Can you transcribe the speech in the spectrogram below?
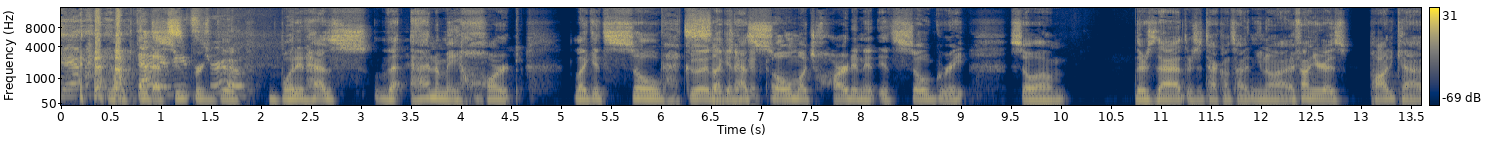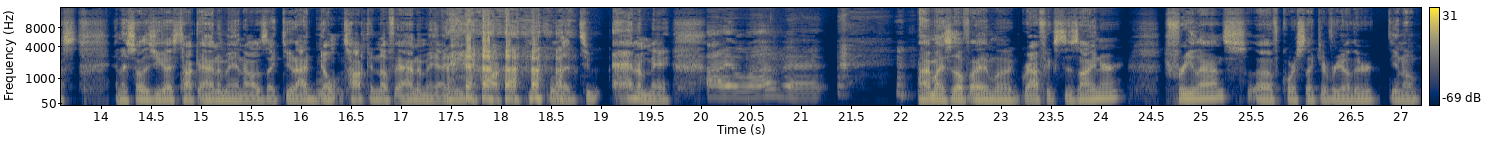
Yeah. Like, That it's super true. good. but it has the anime heart. Like it's so That's good. Like it has so much heart in it. It's so great. So um there's that. There's Attack on Titan. You know, I found your guys' podcast and I saw that you guys talk anime, and I was like, dude, I don't talk enough anime. I need to talk to people that do anime. I love it. I myself, I am a graphics designer, freelance, uh, of course, like every other you know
